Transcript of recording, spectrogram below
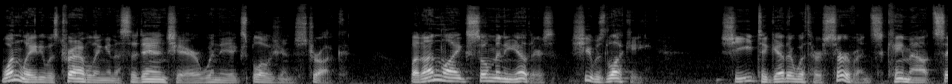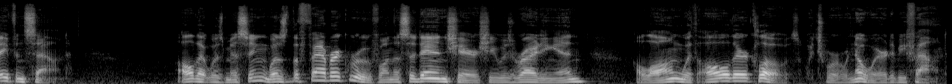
One lady was traveling in a sedan chair when the explosion struck. But unlike so many others, she was lucky. She, together with her servants, came out safe and sound. All that was missing was the fabric roof on the sedan chair she was riding in, along with all their clothes, which were nowhere to be found.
